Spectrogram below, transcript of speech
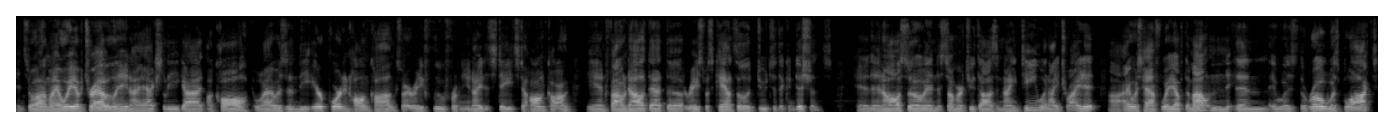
And so, on my way of traveling, I actually got a call when I was in the airport in Hong Kong. So, I already flew from the United States to Hong Kong and found out that the race was canceled due to the conditions. And then also in the summer 2019, when I tried it, uh, I was halfway up the mountain. Then it was the road was blocked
